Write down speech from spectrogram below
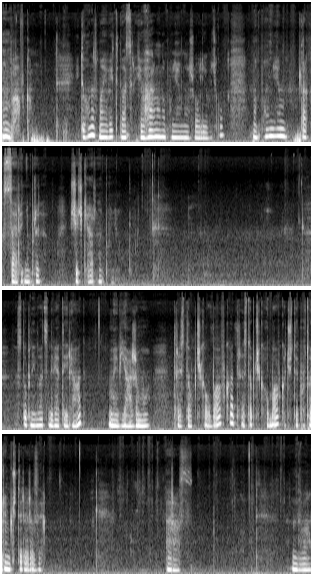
Убавка. І того у нас має вийти 20 рядів. Гарно наповнюємо нашу олівочку. Наповнюємо так середньо, при щочки гарно наповнюємо. Наступний 29 ряд. Ми в'яжемо 3 стовпчика убавка, 3 стовпчика убавка, 4, повторюємо 4 рази. Раз. Два.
